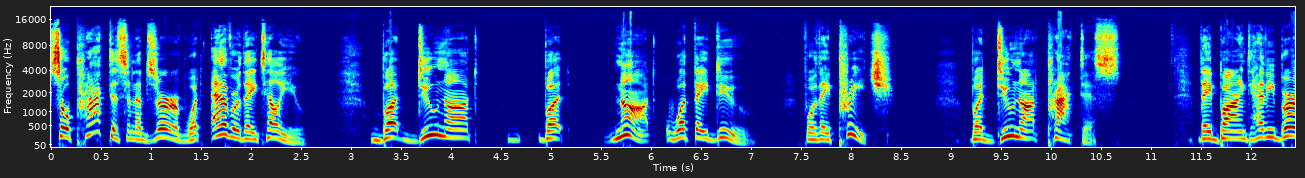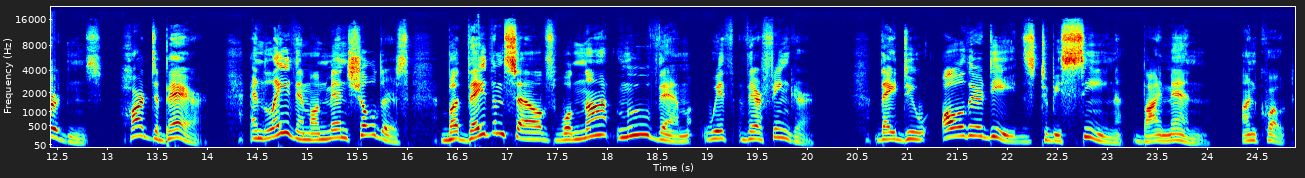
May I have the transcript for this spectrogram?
So practice and observe whatever they tell you, but do not, but not what they do, for they preach, but do not practice. They bind heavy burdens, hard to bear, and lay them on men's shoulders, but they themselves will not move them with their finger. They do all their deeds to be seen by men. Unquote.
